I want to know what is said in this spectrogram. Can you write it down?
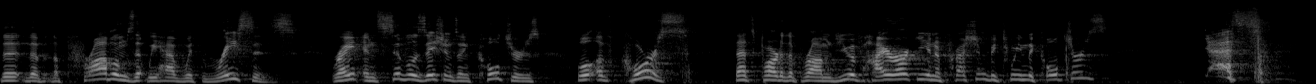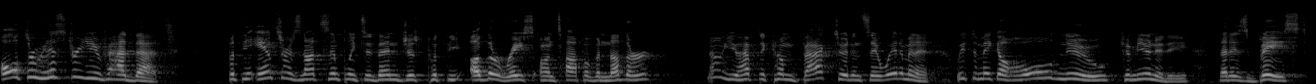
the, the, the problems that we have with races, right? And civilizations and cultures. Well, of course, that's part of the problem. Do you have hierarchy and oppression between the cultures? Yes! All through history, you've had that. But the answer is not simply to then just put the other race on top of another. No, you have to come back to it and say, wait a minute, we have to make a whole new community that is based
